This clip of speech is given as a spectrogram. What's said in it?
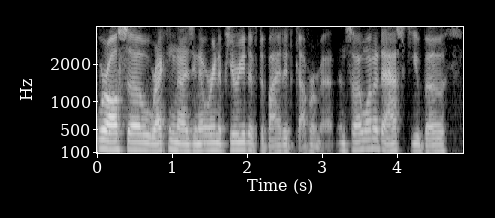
we're also recognizing that we're in a period of divided government. And so I wanted to ask you both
